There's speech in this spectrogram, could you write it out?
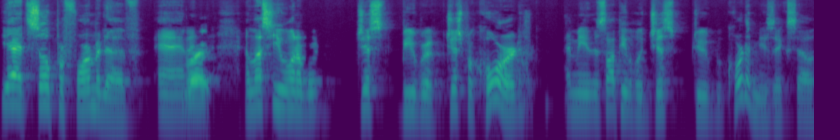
Yeah, it's so performative, and it- Right. unless you want to just be re- just record, I mean, there's a lot of people who just do recorded music, so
